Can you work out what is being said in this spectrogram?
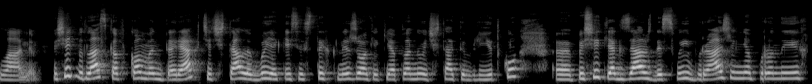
плани. Пишіть, будь ласка, в коментарях, чи читали ви якісь із тих книжок, які я планую читати влітку. Е, Пишіть, як завжди, свої враження про них.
